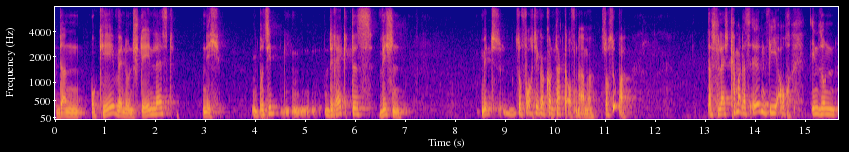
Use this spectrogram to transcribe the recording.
dann okay, wenn du ihn stehen lässt, nicht. Im Prinzip direktes Wischen mit sofortiger Kontaktaufnahme. Ist doch super. Das vielleicht kann man das irgendwie auch in so ein,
